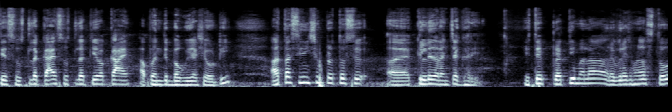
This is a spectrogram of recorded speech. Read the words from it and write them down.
ते सुचलं काय सुचलं किंवा काय आपण ते बघूया शेवटी. आता सीन शिफ्ट होतो किल्लेदारांच्या घरी. इथे प्रतिमाला रविराज म्हणत असतो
